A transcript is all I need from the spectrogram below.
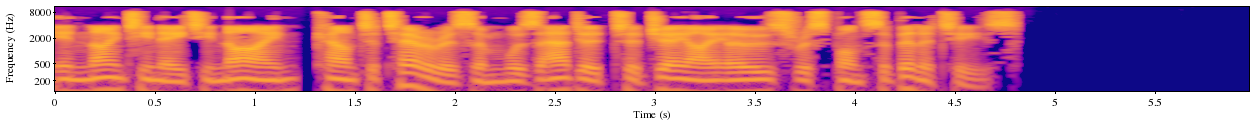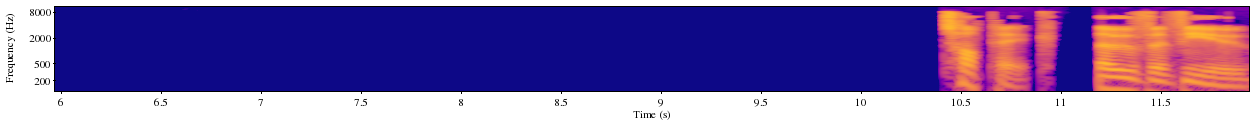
In 1989, counterterrorism was added to JIO's responsibilities. Overview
